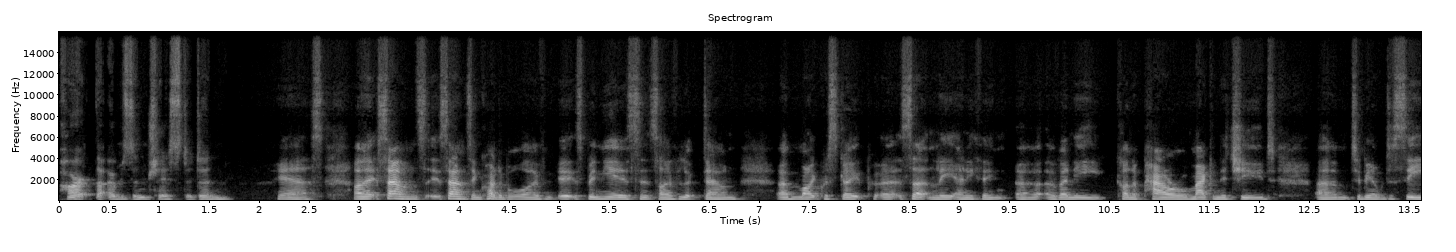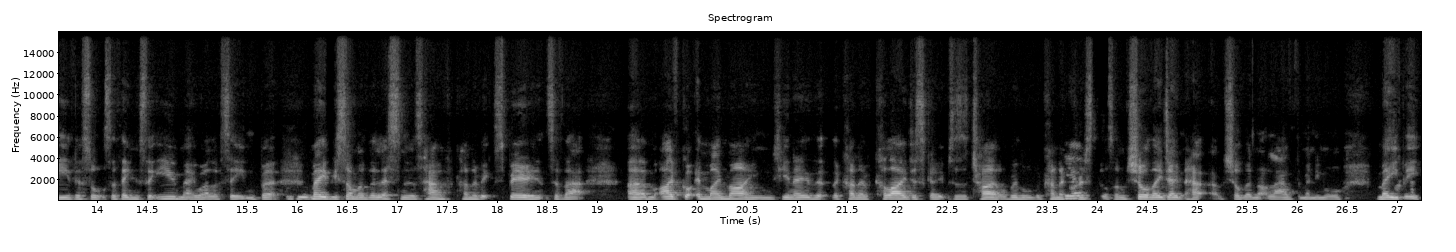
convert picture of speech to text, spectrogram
part that I was interested in. Yes, and it sounds it sounds incredible. I've it's been years since I've looked down a microscope. Uh, certainly, anything uh, of any kind of power or magnitude um, to be able to see the sorts of things that you may well have seen. But Mhm. maybe some of the listeners have kind of experience of that. Um, I've got in my mind, you know, that the kind of kaleidoscopes as a child with all the kind of Yeah. crystals. I'm sure they don't have. I'm sure they're not allowed them anymore. Maybe,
